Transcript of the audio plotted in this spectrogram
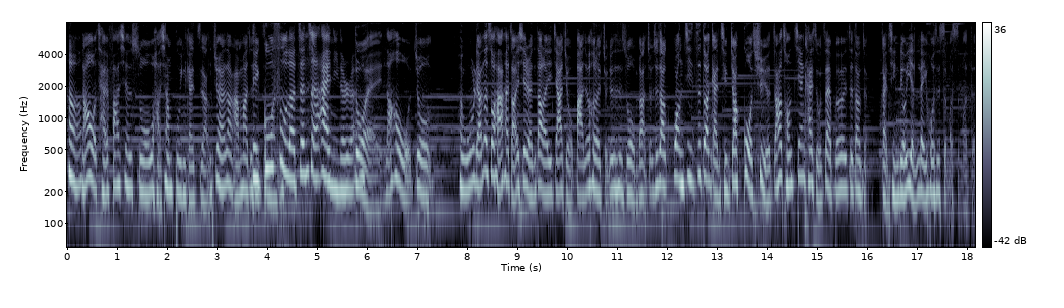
哼，然后我才发现，说我好像不应该这样，居然让阿妈就是你辜负了真正爱你的人。，对，然后我就很无聊。那时候好像还找一些人到了一家酒吧，就喝了酒，就是说我们要就就是要忘记这段感情就要过去了。然后从今天开始，我再也不会为这段感情流眼泪或是什么什么的。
